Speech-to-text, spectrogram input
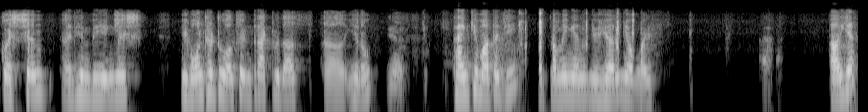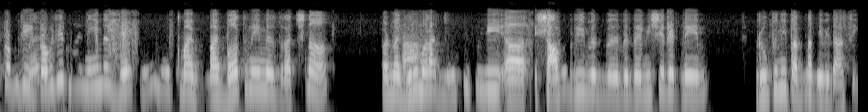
question in Hindi, English. We want her to also interact with us, uh, you know. Yes. Thank you, Mataji, for coming and you hearing your voice. Uh, yes, Prabhuji. Prabhuji, my name is both. Like my, my birth name is Rachna, but my Guru Ah. Maharaj mercifully uh, showered me with, with, with the initiated name Rupini Padma Devi Dasi.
